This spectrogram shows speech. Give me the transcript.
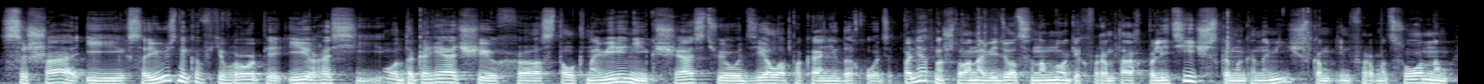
США и их союзников в Европе и России. До горячих э, столкновений, к счастью, дело пока не доходит. Понятно, что она ведется на многих фронтах политическом, экономическом, информационном.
